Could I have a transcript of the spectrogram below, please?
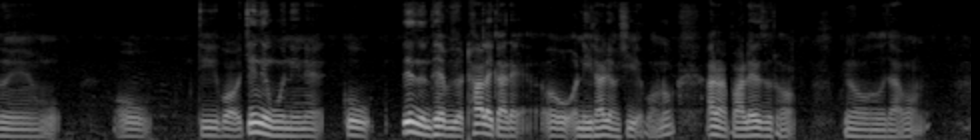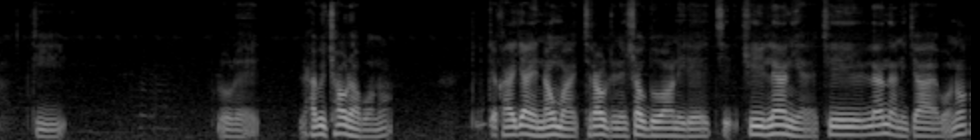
ဆိုရင်ဟိုဟို ဒီပေါ့ကျင့်စဉ်ဝင်နေတဲ့ကိုပြင်းစင်ထည့်ပြီးတော့ထားလိုက်ကြတဲ့ဟိုအနေထားတောင်ရှိရပေါ့နော်အဲ့ဒါဘာလဲဆိုတော့ကျွန်တော်ဟိုဒါပေါ့ဒီဘယ်လိုလဲလာပြီး6တာပေါ့နော်တခါကြရင်နောက်မှ6တောက်တင်နဲ့ရှောက်သွားနေတယ်ခြေလန်းနေရတယ်ခြေလန်းတန်နေကြရပေါ့နော်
